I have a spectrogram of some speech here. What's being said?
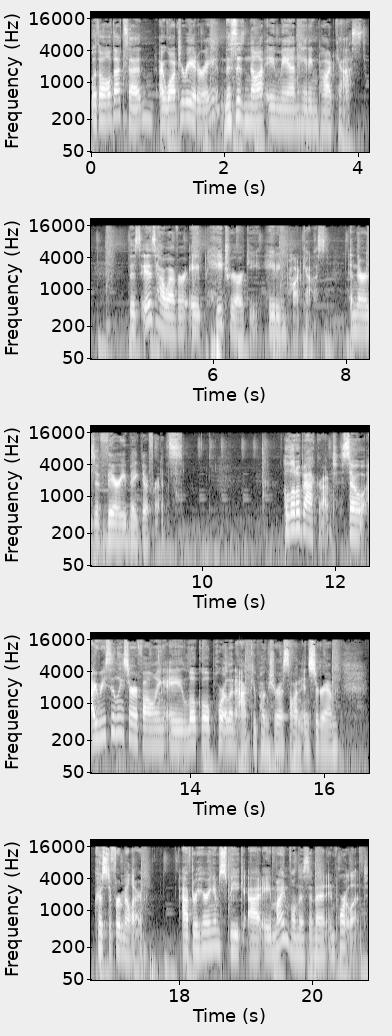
With all that said, I want to reiterate this is not a man hating podcast. This is, however, a patriarchy hating podcast, and there is a very big difference. A little background. So, I recently started following a local Portland acupuncturist on Instagram, Christopher Miller, after hearing him speak at a mindfulness event in Portland.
